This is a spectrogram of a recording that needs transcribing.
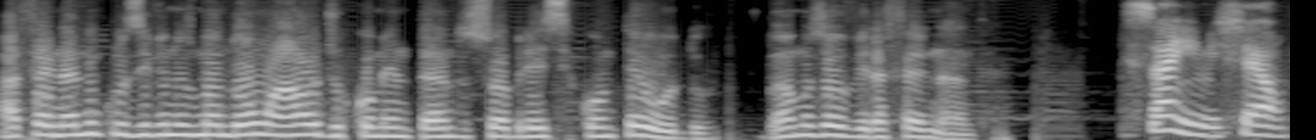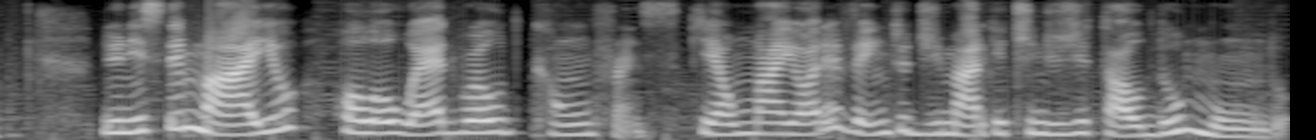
A Fernanda, inclusive, nos mandou um áudio comentando sobre esse conteúdo. Vamos ouvir a Fernanda. Isso aí, Michel. No início de maio, rolou o AdWorld Conference, que é o maior evento de marketing digital do mundo.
